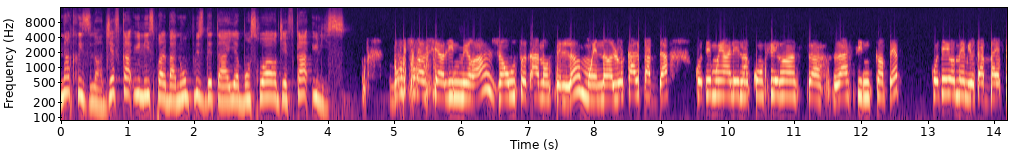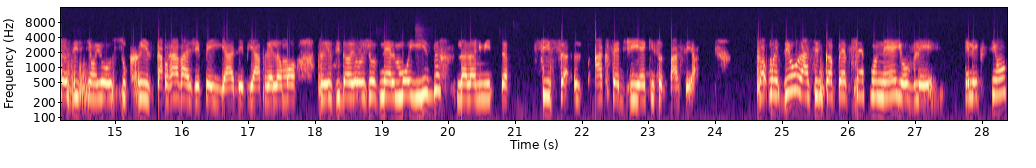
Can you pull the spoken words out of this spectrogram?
nan kriz lan. Jefka Ulis pral banon plus detay. Bonsoir Jefka Ulis. Bonsoir Sherline Murat, jan ou sot anonsel la, mwen nan lokal Papda, kote mwen ale nan konferans Racine Kampep, kote yo menm yo tap bay pozisyon yo sou kriz tap ravaje peyi ya depi apre la mor prezident yo Jovenel Moïse nan lan 8, 6 ak 7 jye ki sot pase ya. Donc moi dis Racine Campep fait connaître yo vle élection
